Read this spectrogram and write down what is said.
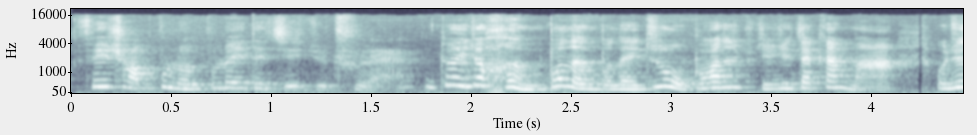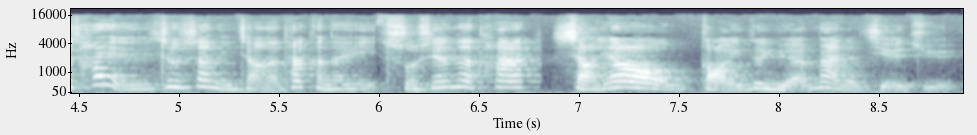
非常不伦不类的结局出来。对，就很不伦不类，就是我不知道这结局在干嘛。我觉得他也就是像你讲的，他可能首先呢，他想要搞一个圆满的结局，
